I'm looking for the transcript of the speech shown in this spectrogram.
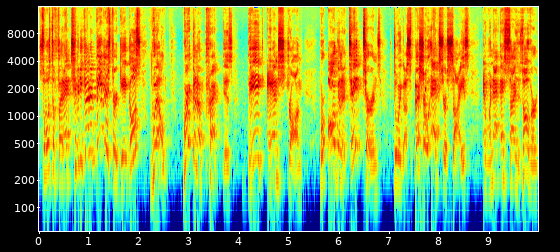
So what's the fun activity gonna be, Mr. Giggles? Well, we're gonna practice big and strong. We're all gonna take turns doing a special exercise, and when that exercise is over,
